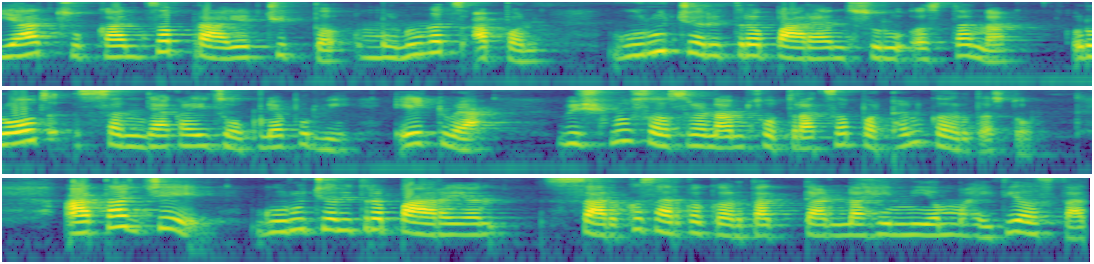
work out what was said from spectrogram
या चुकांचं प्रायचित्त म्हणूनच आपण गुरुचरित्र पारायण सुरू असताना रोज संध्याकाळी झोपण्यापूर्वी एक वेळा विष्णू सहस्रनाम स्तोत्राचं पठण करत असतो. आता जे गुरुचरित्र पारायण सारखं सारखं करतात त्यांना हे नियम माहिती असतात.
